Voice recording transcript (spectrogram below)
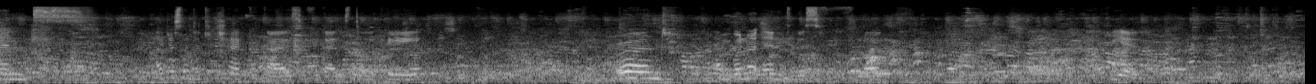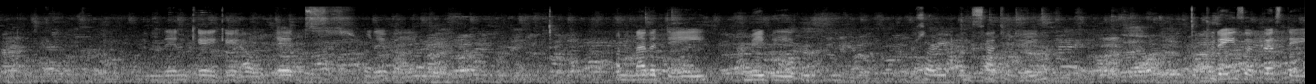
And I just wanted to check guys if you guys are still okay and I'm gonna end this vlog and then KK I'll add whatever another day maybe sorry on Saturday today is a Thursday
